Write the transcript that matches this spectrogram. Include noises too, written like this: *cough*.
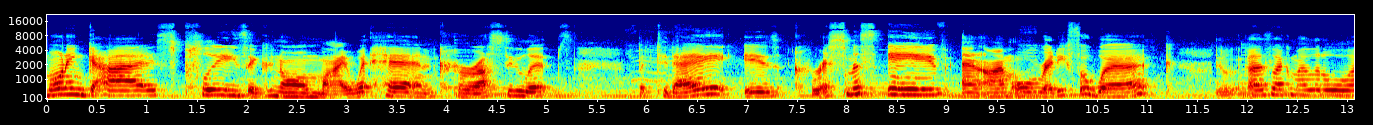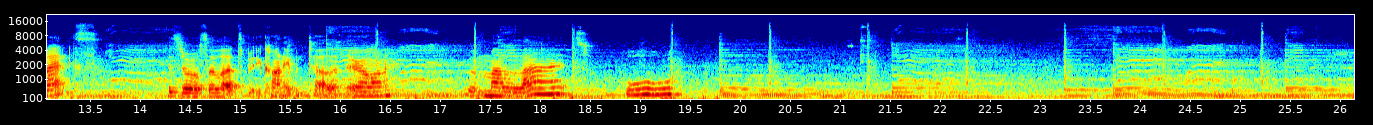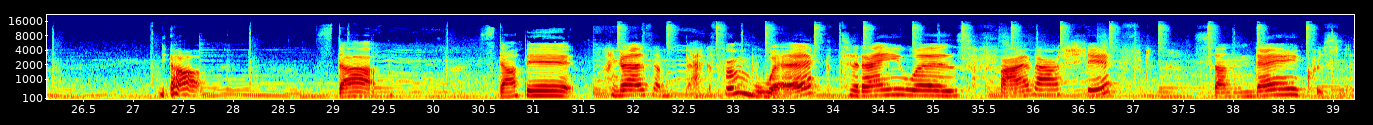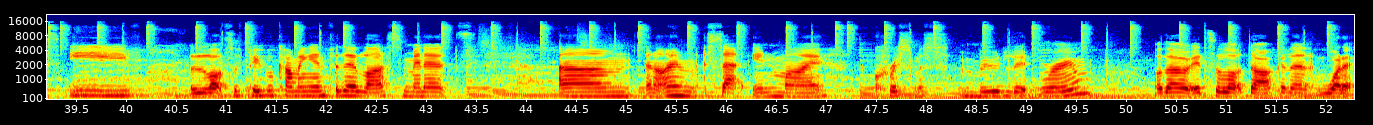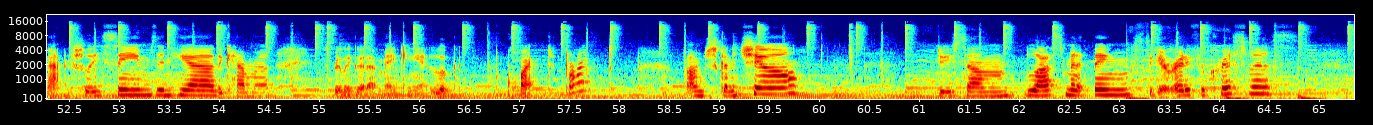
morning guys. Please ignore my wet hair and crusty lips. But today is Christmas Eve and I'm all ready for work. Do you guys like my little lights? These are also lights but you can't even tell that they're on. But my lights, ooh. Yuck. Stop. Stop it. Hi guys, I'm back from work. Today was five hour shift. Sunday, Christmas Eve. Lots of people coming in for their last minutes. Um, and I'm sat in my Christmas mood-lit room. Although it's a lot darker than what it actually seems in here. The camera is really good at making it look quite bright. But I'm just gonna chill, do some last minute things to get ready for Christmas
